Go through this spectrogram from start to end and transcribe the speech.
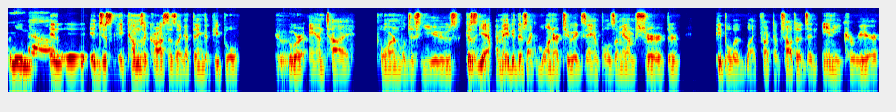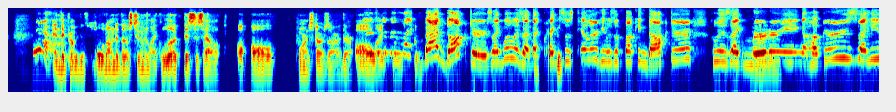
I mean So and it, it just it comes across as like a thing that people who are anti porn will just use. Because yeah maybe there's like one or two examples. I mean i'm sure there are people with like fucked up childhoods in any career yeah, and they probably just hold on to those two and like look this is how all porn stars are they're all like like bad doctors. Like what was that? That Craigslist killer? He was a fucking doctor who is like murdering hookers that he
